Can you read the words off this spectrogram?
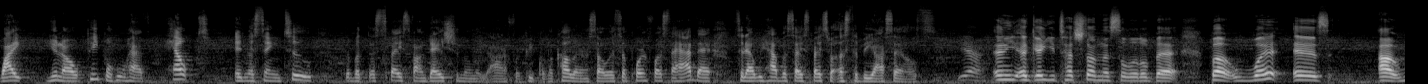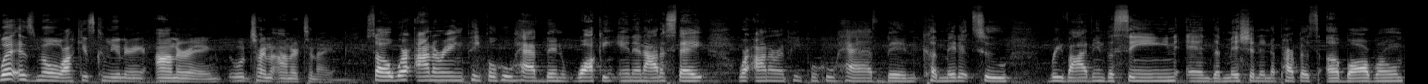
white, you know, people who have helped in the scene too, but the space foundationally are for people of color. And so it's important for us to have that so that we have a safe space for us to be ourselves. Yeah. And again, you touched on this a little bit, but what is uh, what is Milwaukee's community honoring? We're trying to honor tonight. So we're honoring people who have been walking in and out of state. We're honoring people who have been committed to reviving the scene and the mission and the purpose of ballroom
